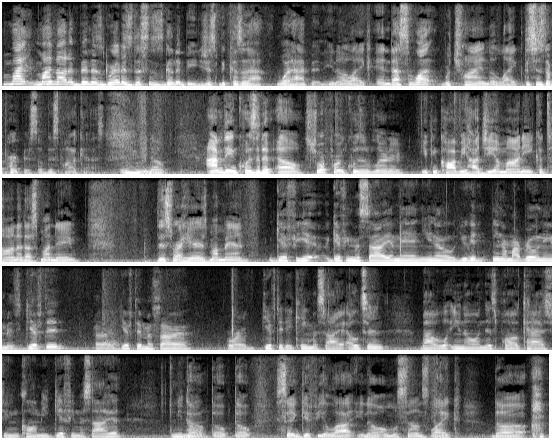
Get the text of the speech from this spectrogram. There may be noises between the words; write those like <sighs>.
might might not have been as great as this is gonna be just because of that, what happened. You know, like, and that's what we're trying to like. This is the purpose of this podcast. You know. I'm the Inquisitive L, short for Inquisitive Learner. You can call me Haji Amani Katana. That's my name. This right here is my man. Giffy, Giffy Messiah, man. You know, you could, you know, my real name is Gifted, uh, Gifted Messiah, or Gifted a King Messiah Elton. But you know, in this podcast, you can call me Giffy Messiah. You know, Dope, dope, dope. Saying Giffy a lot, you know, almost sounds like the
